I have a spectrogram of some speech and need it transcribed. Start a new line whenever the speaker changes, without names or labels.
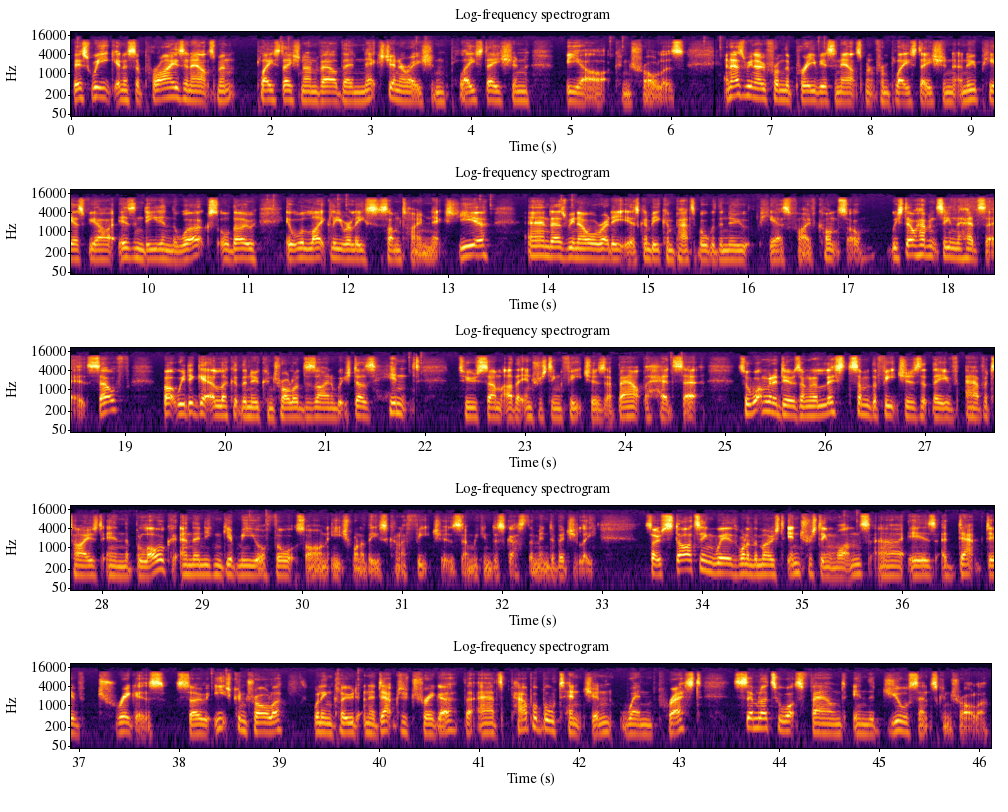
This week, in a surprise announcement, PlayStation unveiled their next generation PlayStation VR controllers. And as we know from the previous announcement from PlayStation, a new PSVR is indeed in the works, although it will likely release sometime next year. And as we know already, it's going to be compatible with the new PS5 console. We still haven't seen the headset itself, but we did get a look at the new controller design, which does hint to some other interesting features about the headset. So what I'm going to do is I'm going to list some of the features that they've advertised in the blog, and then you can give me your thoughts on each one of these kind of features, and we can discuss them individually. So starting with one of the most interesting ones uh, is adaptive triggers. So each controller will include an adaptive trigger that adds palpable tension when pressed, similar to what's found in the DualSense controller.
